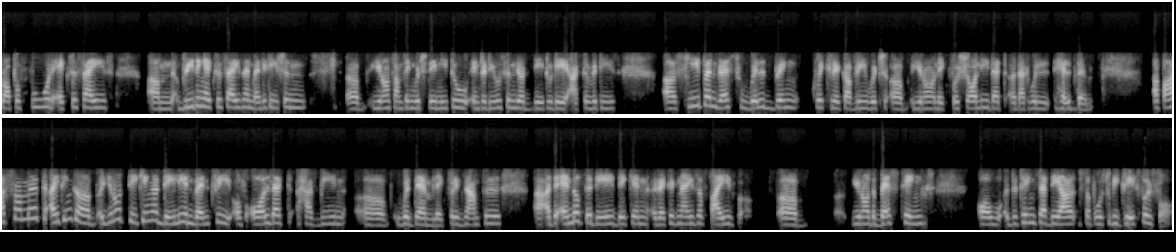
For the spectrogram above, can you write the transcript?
proper food exercise um, breathing exercise and meditation uh, you know something which they need to introduce in their day to day activities. Uh, sleep and rest will bring quick recovery which uh, you know like for surely that uh, that will help them apart from it, I think uh, you know taking a daily inventory of all that have been uh, with them. Like for example, uh, at the end of the day, they can recognize the five, uh, you know, the best things or the things that they are supposed to be grateful for.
